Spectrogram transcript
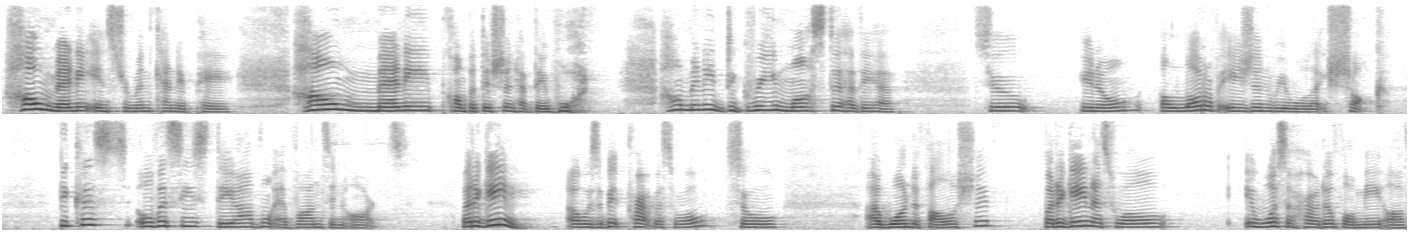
How many instruments can they play? How many competition have they won? How many degree master have they have? So, you know, a lot of Asian we were like shocked because overseas they are more advanced in arts. But again, I was a bit proud as well, so I won the fellowship. But again, as well, it was a hurdle for me of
